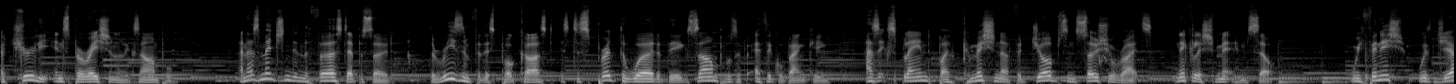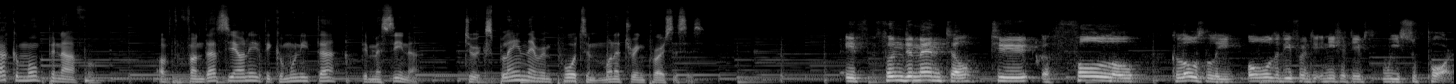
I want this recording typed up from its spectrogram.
a truly inspirational example. And as mentioned in the first episode, the reason for this podcast is to spread the word of the examples of ethical banking, as explained by Commissioner for Jobs and Social Rights, Nicolas Schmit himself. We finish with Giacomo Penafo of the Fondazione di Comunità di Messina to explain their important monitoring processes. It's fundamental to follow closely all the different initiatives we support,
